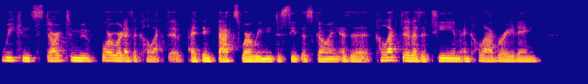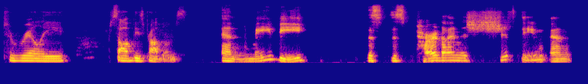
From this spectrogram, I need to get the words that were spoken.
we can start to move forward as a collective. I think that's where we need to see this going as a collective, as a team, and collaborating to really solve these problems. And maybe this this paradigm is shifting and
